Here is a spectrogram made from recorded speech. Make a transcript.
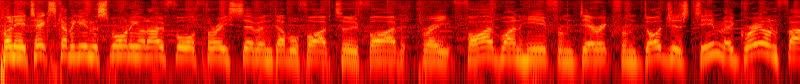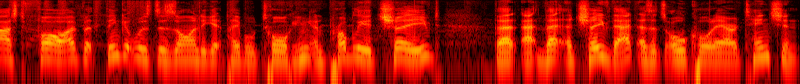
Plenty of text coming in this morning on 0437 552 One here from Derek from Dodgers. Tim, agree on Fast Five, but think it was designed to get people talking and probably achieved that uh, that achieved that as it's all caught our attention.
